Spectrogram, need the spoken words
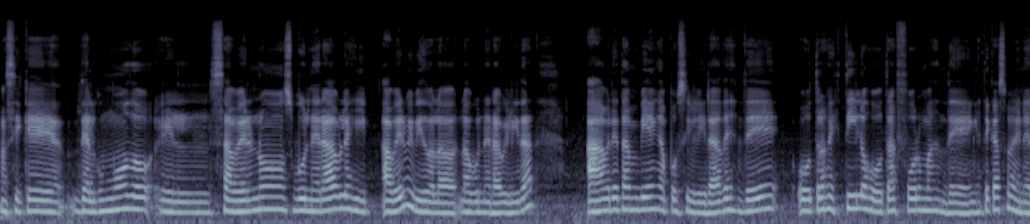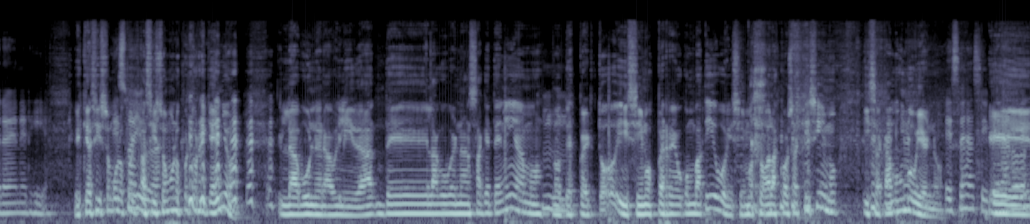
Así que de algún modo el sabernos vulnerables y haber vivido la, la vulnerabilidad abre también a posibilidades de otros estilos u otras formas de, en este caso, generar energía. Es que así somos, los, así somos los puertorriqueños. la vulnerabilidad de la gobernanza que teníamos nos despertó, hicimos perreo combativo, hicimos todas las cosas que hicimos y sacamos un gobierno. Eso es así, eh,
